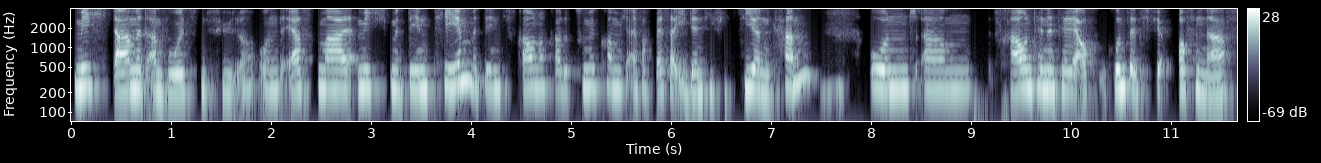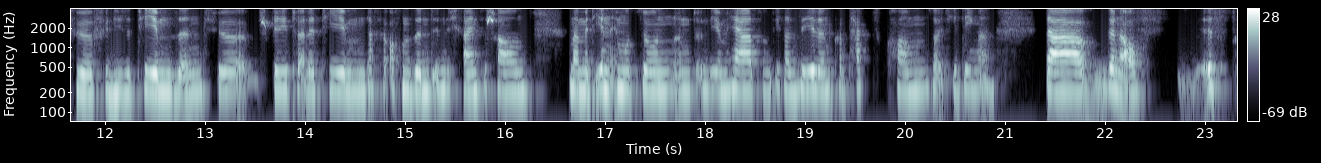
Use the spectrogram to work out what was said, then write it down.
mich damit am wohlsten fühle und erstmal mich mit den Themen, mit denen die Frauen noch gerade zu mir kommen, mich einfach besser identifizieren kann mhm und ähm, Frauen tendenziell ja auch grundsätzlich viel offener für, für diese Themen sind, für spirituelle Themen, dafür offen sind, in sich reinzuschauen, mal mit ihren Emotionen und, und ihrem Herz und ihrer Seele in Kontakt zu kommen, solche Dinge. Da, genau, ist,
